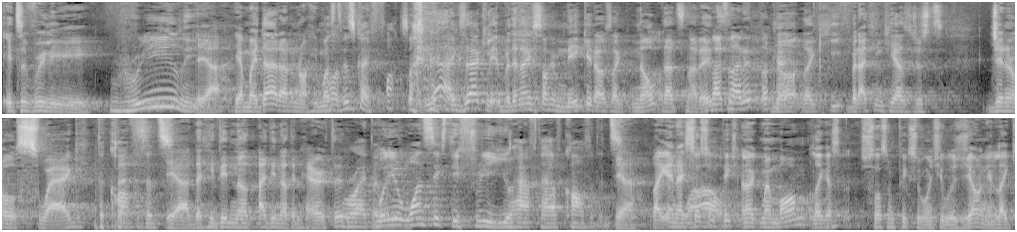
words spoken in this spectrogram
it's a really Really? yeah yeah. My dad, I don't know. He must Oh, this guy fucks. Yeah, exactly. But then I saw him naked. I was like, no, that's not it. That's not it? Okay. No, like he. But I think he has just general swag. The confidence. Yeah, that he did not. I did not inherit it. right. When like- you're 163, you have to have confidence. Yeah, like, and I saw some pictures. Like my mom, like I saw some pictures when she was young, and like,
